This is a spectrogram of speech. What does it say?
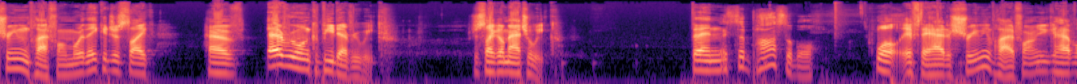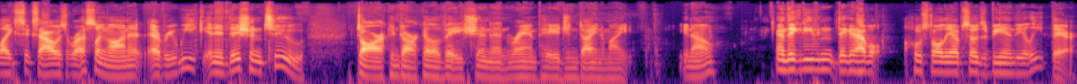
streaming platform where they could just like have everyone compete every week, just like a match a week, then It's impossible. well, if they had a streaming platform, you could have like six hours of wrestling on it every week, in addition to Dark and Dark Elevation and Rampage and Dynamite. You know, and they could even they could have host all the episodes of being the Elite there.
